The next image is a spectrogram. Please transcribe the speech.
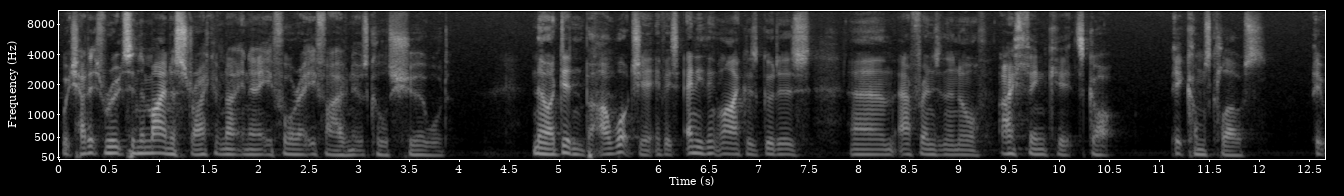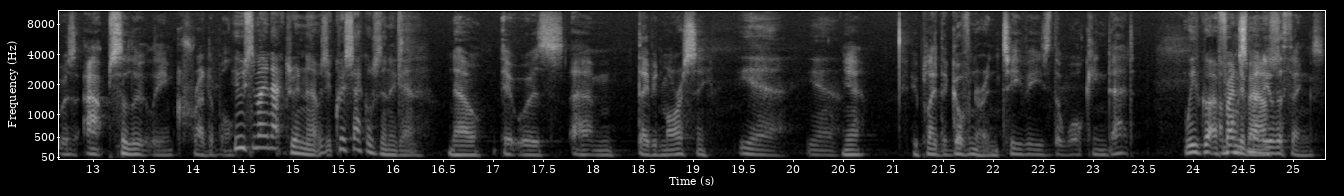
which had its roots in the miners' strike of 1984 85, and it was called Sherwood. No, I didn't, but I'll watch it if it's anything like as good as um, our friends in the north. I think it's got, it comes close. It was absolutely incredible. Who was the main actor in that? Was it Chris Eccleston again? No, it was um, David Morrissey, Yeah, yeah. yeah, who played the governor in TV's The Walking Dead. We've got a friend amongst of many other things.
